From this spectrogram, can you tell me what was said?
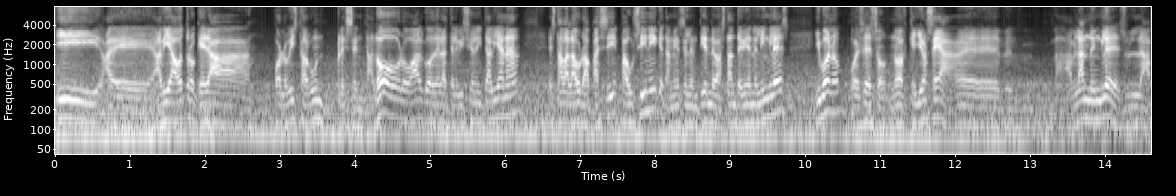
Y eh, había otro que era, por lo visto, algún presentador o algo de la televisión italiana. Estaba Laura Pausini, que también se le entiende bastante bien el inglés. Y bueno, pues eso, no es que yo sea eh, hablando inglés la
